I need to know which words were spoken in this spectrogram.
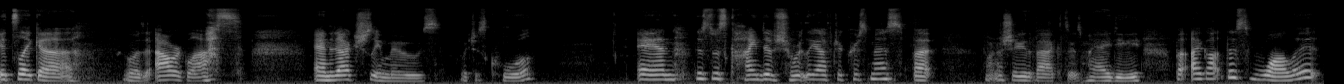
It's like a, what was it, hourglass. And it actually moves, which is cool. And this was kind of shortly after Christmas, but I want to show you the back there's my ID. But I got this wallet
